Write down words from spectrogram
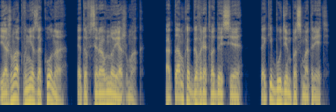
Яжмак вне закона — это все равно яжмак. А там, как говорят в Одессе, так и будем посмотреть.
